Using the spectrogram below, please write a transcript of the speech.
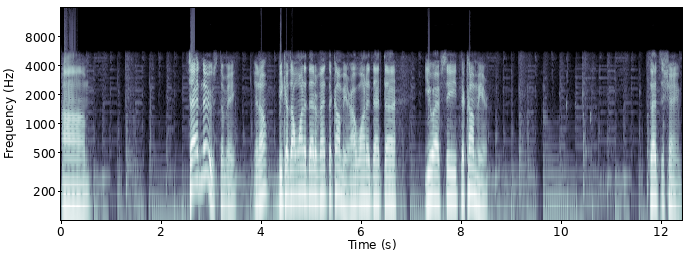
Um, sad news to me, you know, because I wanted that event to come here. I wanted that uh, UFC to come here. So that's a shame.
